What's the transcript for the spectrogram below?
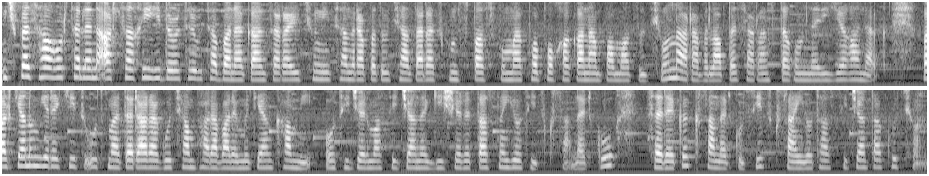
Ինչպես հաղորդել են Արցախի հիդրոթերապևտաբանական ծառայությունից հանրապետության տարածքում սպասվում է փոփոխական անպամացություն, առավելապես առանց ստեղումների եղանակ։ Վարկյանում 3-ից 8 մետր արագությամբ հարավարեմտյան քամի, օդի ջերմաստիճանը գիշերը 17-ից 22, ցերեկը 22-ից 27 աստիճան տաքություն։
